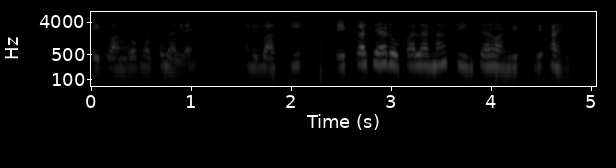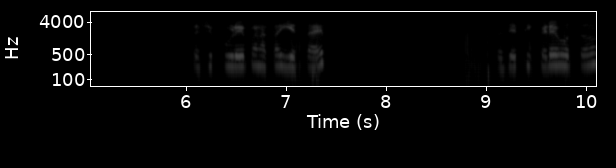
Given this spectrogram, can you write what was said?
एक वांगं मोठं झालं आहे आणि बाकी एकाच या रोपाला ना तीन चार वांगी तरी आहेत. तसे पुढे पण आता येत आहेत तर जे तिकडे होतं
